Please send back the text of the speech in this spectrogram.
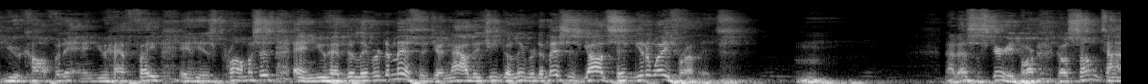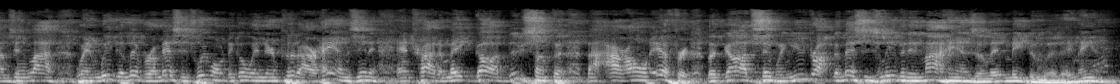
You're confident and you have faith in His promises and you have delivered the message. And now that you delivered the message, God said, get away from it. Mm. Now that's the scary part because sometimes in life, when we deliver a message, we want to go in there and put our hands in it and try to make God do something by our own effort. But God said, when you drop the message, leave it in my hands and let me do it. Amen.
